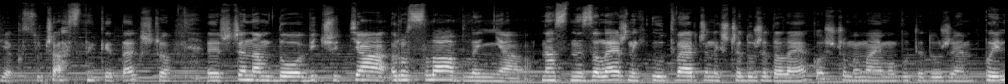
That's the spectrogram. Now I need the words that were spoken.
як сучасники, так що ще нам до відчуття розслаблення нас незалежних і утверджених ще дуже далеко, що ми маємо бути дуже пильними,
